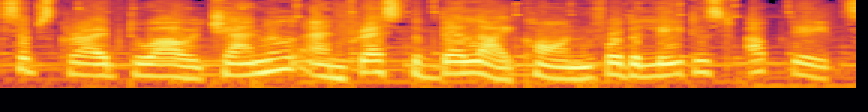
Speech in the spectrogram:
Subscribe to our channel and press the bell icon for the latest updates.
